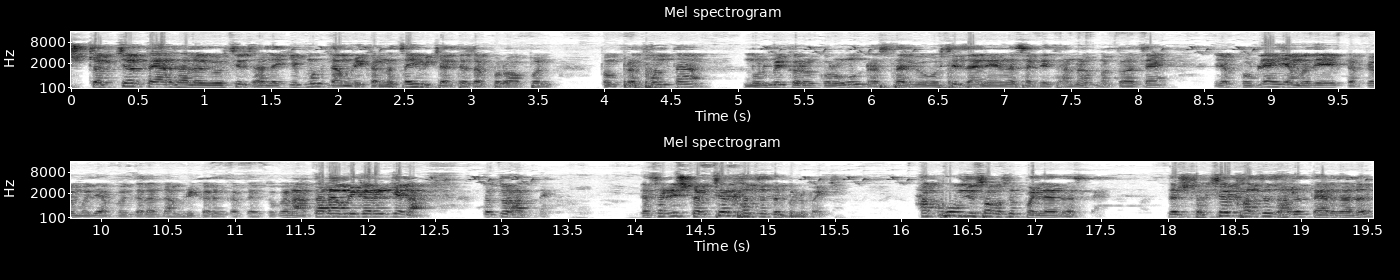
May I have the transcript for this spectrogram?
स्ट्रक्चर तयार झालं व्यवस्थित झालं की मग डांबरीकरणाचाही विचार त्याचा करू आपण. पण प्रथमतः मुर्मीकरण करून रस्ता व्यवस्थित जाण्या येण्यासाठी जाणं महत्वाचं आहे. म्हणजे त्याच्या पुढल्या ह्याच्यामध्ये टप्प्यामध्ये आपण त्याला डांबरीकरण करता येतो? कारण आता डांबरीकरण केला तर तो राहत नाही. त्यासाठी स्ट्रक्चर खालचं दबलं पाहिजे. हा खूप दिवसापासून पडलेला रस्ता आहे. जर स्ट्रक्चर खालचं झालं तयार झालं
